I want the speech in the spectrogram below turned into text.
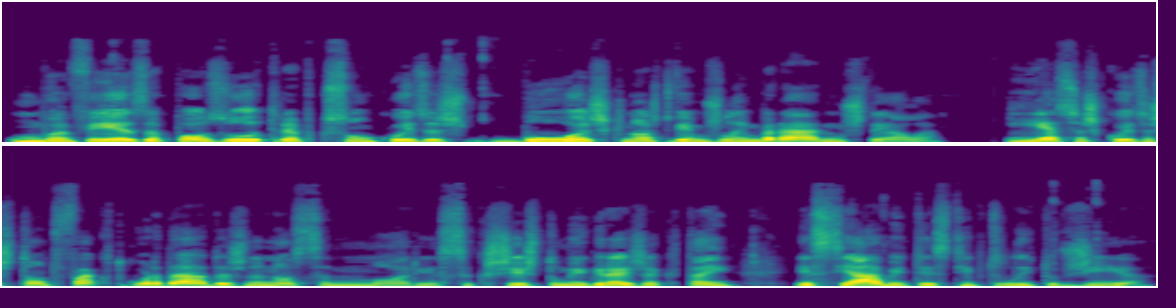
uma vez após outra é porque são coisas boas que nós devemos lembrar-nos dela. E essas coisas estão de facto guardadas na nossa memória. Se cresceste numa igreja que tem esse hábito, esse tipo de liturgia,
